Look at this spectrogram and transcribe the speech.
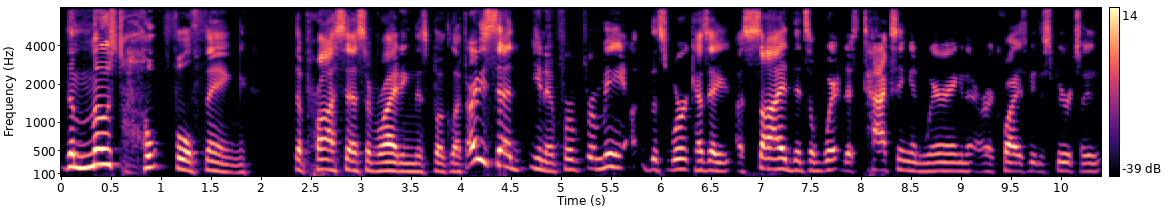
the most hopeful thing the process of writing this book left. I already said, you know, for for me, this work has a, a side that's aware that's taxing and wearing that requires me to spiritually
